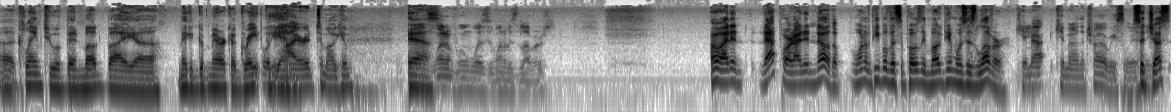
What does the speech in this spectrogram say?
uh, claimed to have been mugged by uh, Make America Great people he Again. hired to mug him. Yeah. One of whom was one of his lovers. Oh, I didn't. That part I didn't know. The one of the people that supposedly mugged him was his lover. Came out came out in the trial recently. So just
